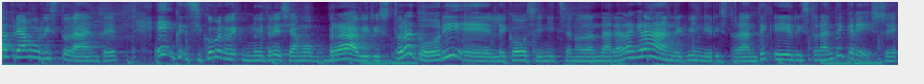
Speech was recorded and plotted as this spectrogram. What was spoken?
Apriamo un ristorante e siccome noi, noi tre siamo bravi ristoratori e le cose iniziano ad andare alla grande, quindi il ristorante, il ristorante cresce,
